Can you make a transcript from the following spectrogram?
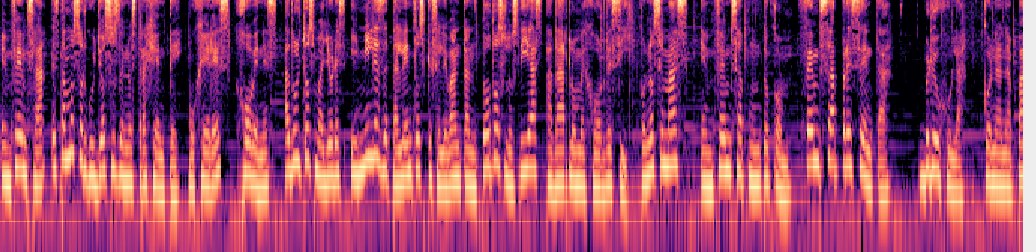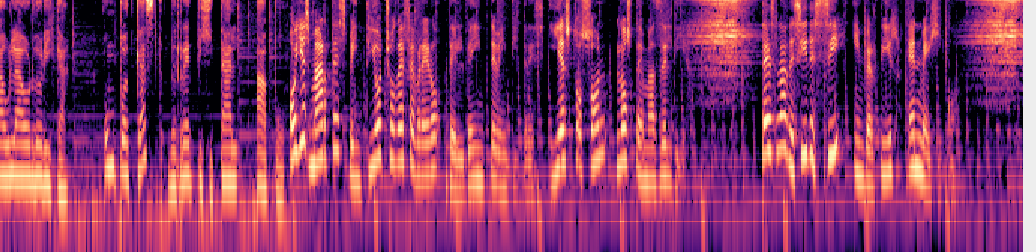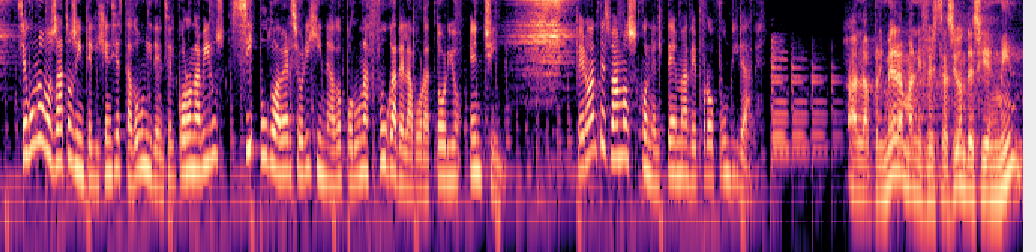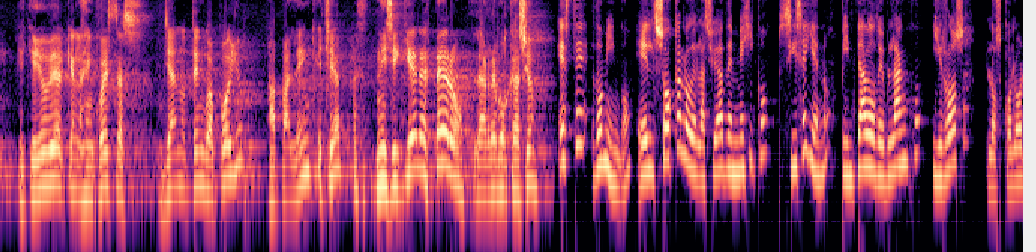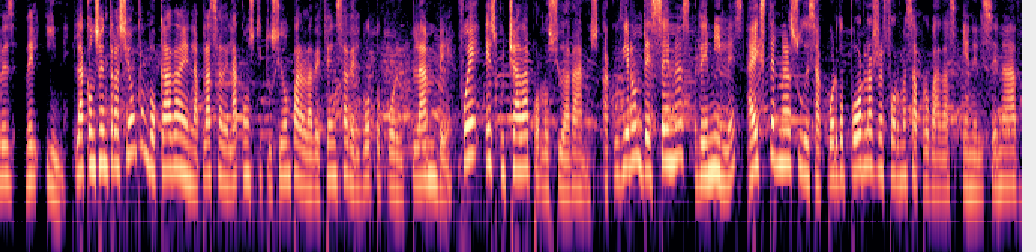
En FEMSA estamos orgullosos de nuestra gente, mujeres, jóvenes, adultos mayores y miles de talentos que se levantan todos los días a dar lo mejor de sí. Conoce más en FEMSA.com. FEMSA presenta Brújula con Ana Paula Ordorica un podcast de Red Digital APO. Hoy es martes 28 de febrero del 2023 y estos son los temas del día. Tesla decide sí invertir en México. Según nuevos datos de inteligencia estadounidense, el coronavirus sí pudo haberse originado por una fuga de laboratorio en China. Pero antes vamos con el tema de profundidad. A la primera manifestación de 100 mil y que yo vea que en las encuestas ya no tengo apoyo, a Palenque, Chiapas. Ni siquiera espero la revocación. Este domingo, el zócalo de la Ciudad de México sí se llenó, pintado de blanco y rosa los colores del INE. La concentración convocada en la Plaza de la Constitución para la defensa del voto por el Plan B fue escuchada por los ciudadanos. Acudieron decenas de miles a externar su desacuerdo por las reformas aprobadas en el Senado.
